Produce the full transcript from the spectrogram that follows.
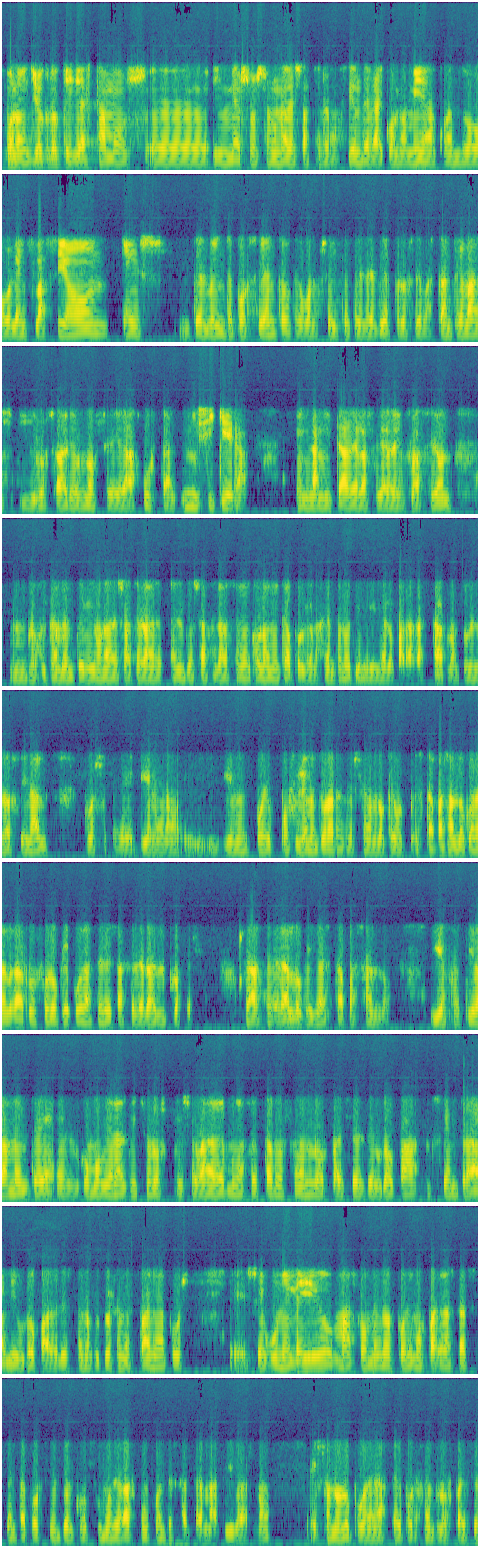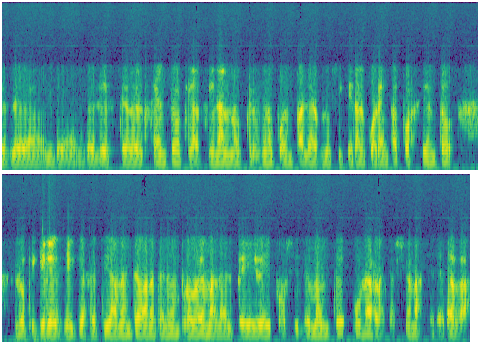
Bueno, yo creo que ya estamos eh, inmersos en una desaceleración de la economía. Cuando la inflación es del 20%, que bueno, se dice que es del 10, pero es de bastante más, y los salarios no se ajustan ni siquiera en la mitad de la subida de la inflación, mm, lógicamente viene una desaceleración económica porque la gente no tiene dinero para gastarlo. Entonces, al final, pues eh, viene, ¿no? y viene posiblemente una recesión. Lo que está pasando con el gas ruso lo que puede hacer es acelerar el proceso, o sea, acelerar lo que ya está pasando. Y efectivamente, como bien has dicho, los que se van a ver muy afectados son los países de Europa Central y Europa del Este. Nosotros en España, pues eh, según he leído, más o menos podemos pagar hasta el 70% del consumo de gas con fuentes alternativas, ¿no? Eso no lo pueden hacer, por ejemplo, los países del este o del centro, que al final no creo que no pueden paliar ni siquiera el 40%, lo que quiere decir que efectivamente van a tener un problema en el PIB y posiblemente una recesión acelerada.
